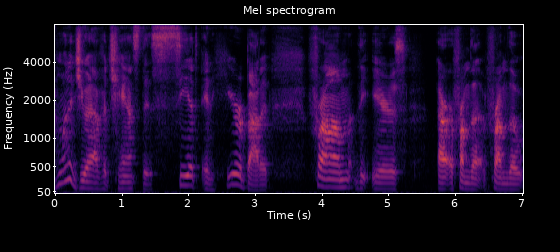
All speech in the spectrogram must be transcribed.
i wanted you to have a chance to see it and hear about it from the ears or from the from the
